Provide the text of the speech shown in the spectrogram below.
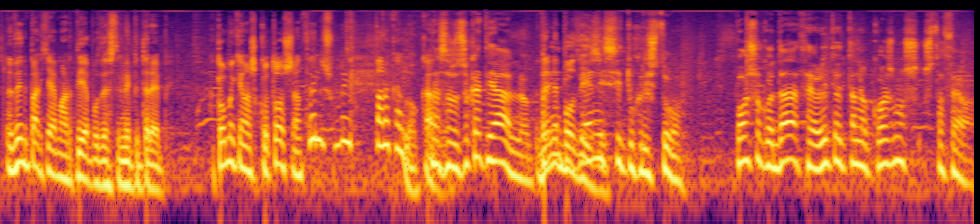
Δηλαδή δεν υπάρχει αμαρτία που δεν στην επιτρέπει. Ακόμα και να σκοτώσεις αν θέλεις, σου λέει παρακαλώ. Κάνε. Να σα ρωτήσω κάτι άλλο. Πριν τη εμποδίζει. γέννηση του Χριστού, πόσο κοντά θεωρείτε ότι ήταν ο κόσμος στο Θεό.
